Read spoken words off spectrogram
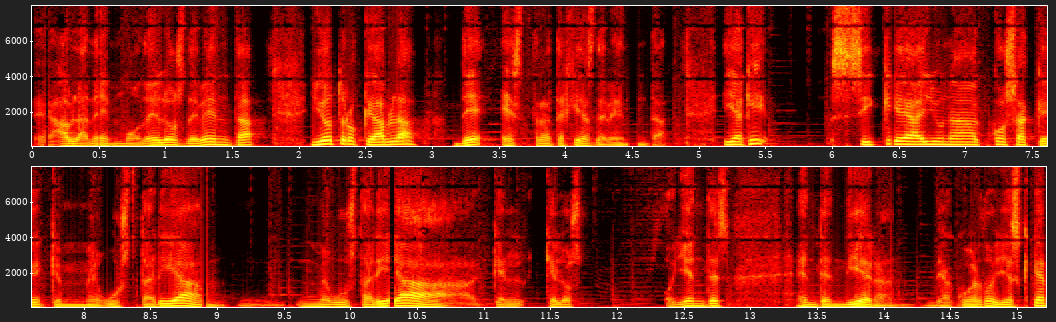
eh, habla de modelos de venta y otro que habla de estrategias de venta. Y aquí sí que hay una cosa que, me gustaría, me gustaría que, que, los oyentes entendieran, ¿de acuerdo? Y es que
